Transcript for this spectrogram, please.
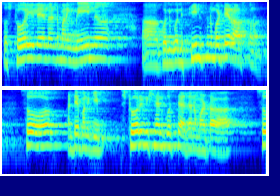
సో స్టోరీలో ఏంటంటే మనకి మెయిన్ కొన్ని కొన్ని సీన్స్ని బట్టే రాసుకున్నాడు. సో అంటే మనకి స్టోరీ విషయానికి వస్తే అదనమాట సో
